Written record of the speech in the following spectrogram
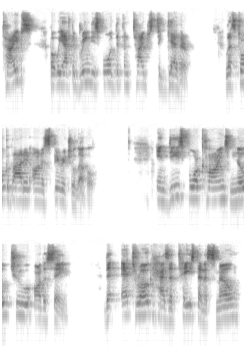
types, but we have to bring these four different types together. Let's talk about it on a spiritual level. In these four kinds, no two are the same. The etrog has a taste and a smell.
